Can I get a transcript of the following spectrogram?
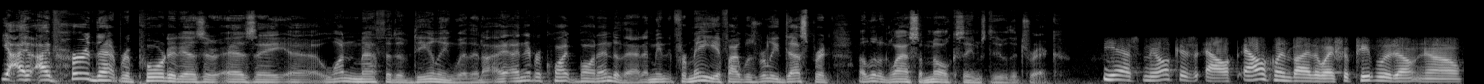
Yeah, I, have heard that reported as a as a uh, one method of dealing with it. I, I, never quite bought into that. I mean, for me, if I was really desperate, a little glass of milk seems to do the trick. Yes, milk is al- alkaline. By the way, for people who don't know,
